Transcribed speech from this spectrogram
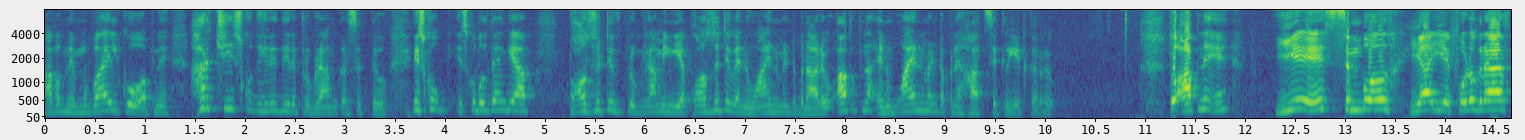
आप अपने मोबाइल को, अपने हर चीज़ को धीरे धीरे प्रोग्राम कर सकते हो। इसको इसको बोलते हैं कि आप पॉजिटिव प्रोग्रामिंग या पॉजिटिव एनवायरमेंट बना रहे हो। आप अपना एनवायरमेंट अपने हाथ से क्रिएट कर रहे हो। तो आपने ये सिंबल या ये फोटोग्राफ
